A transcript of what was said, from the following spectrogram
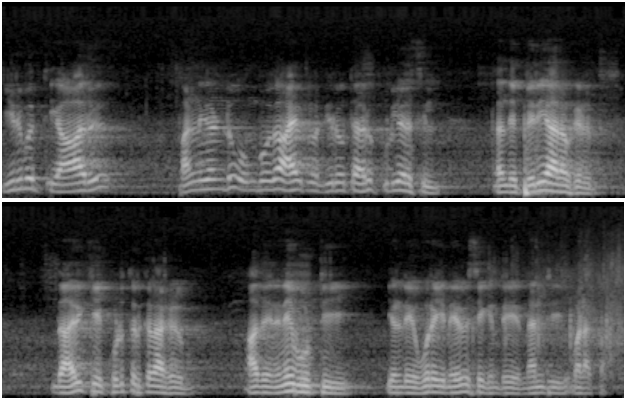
இருபத்தி ஆறு பன்னிரெண்டு ஒம்பது ஆயிரத்தி தொள்ளாயிரத்தி இருபத்தி ஆறு குடியரசில் தந்தை பெரியார் அவர்கள் இந்த அறிக்கையை கொடுத்திருக்கிறார்கள். அதை நினைவூட்டி என்னுடைய உரையை நிறைவு செய்கின்றேன். நன்றி வணக்கம்.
